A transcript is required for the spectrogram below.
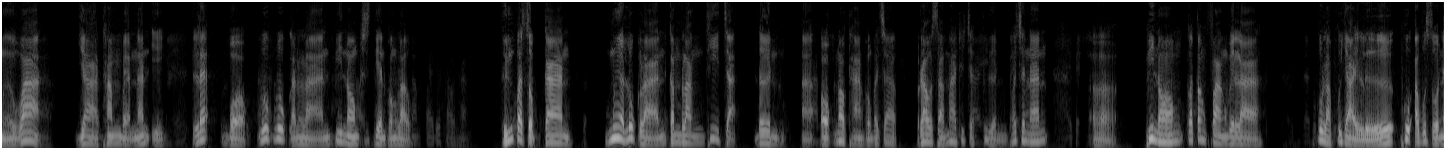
มอว่า อย่าทำแบบนั้นอีก และบอกลูกๆหลานๆพี่น้องคริสเตียนของเรา ถึงประสบการณ์เมื่อลูกหลานกำลังที่จะเดิน ออกนอกทางของพระเจ้า เราสามารถที่จะเตือน เพราะฉะนั้นพี่น้องก็ต้องฟังเวลาผู้หลักผู้ใหญ่หรือผู้อาวุโสใน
